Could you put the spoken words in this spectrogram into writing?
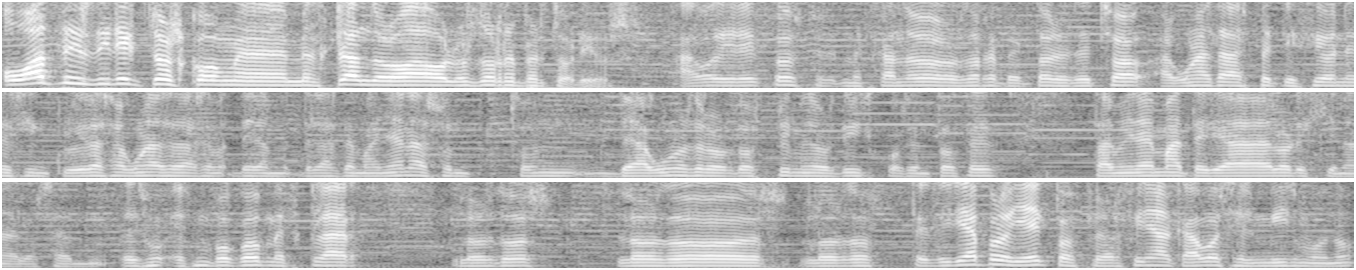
o haces directos con eh, mezclándolo a los dos repertorios. Hago directos mezclando los dos repertorios. De hecho, algunas de las peticiones, incluidas algunas de las de, de las de mañana, son, son de algunos de los dos primeros discos. Entonces, también hay material original. O sea, es, es un poco mezclar los dos, los dos, los dos, te diría proyectos, pero al fin y al cabo es el mismo, ¿no?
